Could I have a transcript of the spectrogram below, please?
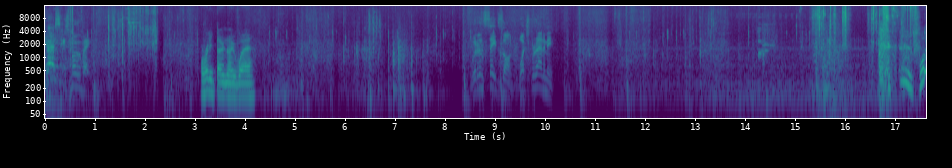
Gas is moving. I really don't know where. We're in safe zone. Watch for enemy. What?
